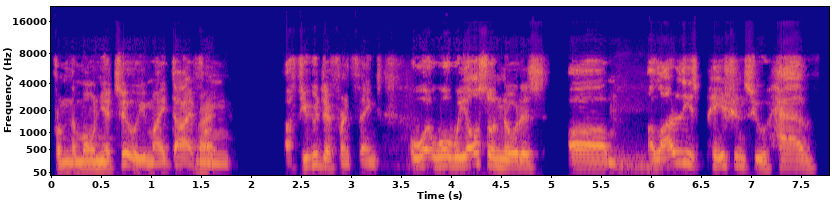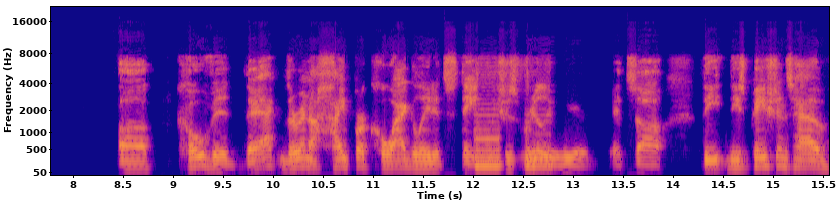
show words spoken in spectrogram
from pneumonia too. You might die from a few different things. What, what we also notice, um, a lot of these patients who have uh, COVID, they act, they're in a hypercoagulated state, which is really weird. It's uh, the these patients have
